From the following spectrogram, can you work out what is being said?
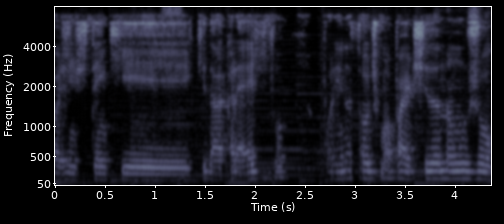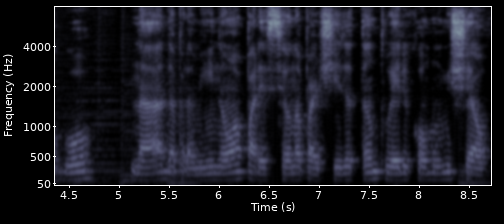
a gente tem que, que dar crédito. Porém, nessa última partida não jogou nada para mim, não apareceu na partida, tanto ele como o Michel.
